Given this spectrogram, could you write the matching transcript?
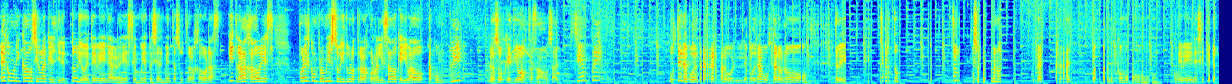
El comunicado cierra que el directorio de TVN agradece muy especialmente a sus trabajadoras y trabajadores por el compromiso y duro trabajo realizado que ha llevado a cumplir los objetivos trazados. Siempre usted le podrá le podrá gustar o no televisión, ¿cierto? Es un canal como, como TVN, ¿cierto?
